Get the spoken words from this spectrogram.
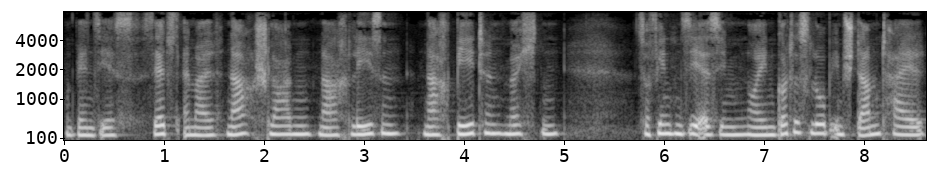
Und wenn Sie es selbst einmal nachschlagen, nachlesen, nachbeten möchten, so finden Sie es im neuen Gotteslob im Stammteil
